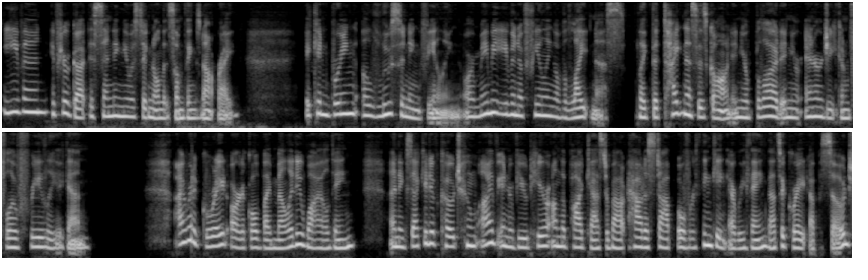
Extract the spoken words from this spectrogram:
even if your gut is sending you a signal that something's not right. It can bring a loosening feeling, or maybe even a feeling of lightness, like the tightness is gone and your blood and your energy can flow freely again. I read a great article by Melody Wilding, an executive coach whom I've interviewed here on the podcast about how to stop overthinking everything. That's a great episode.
